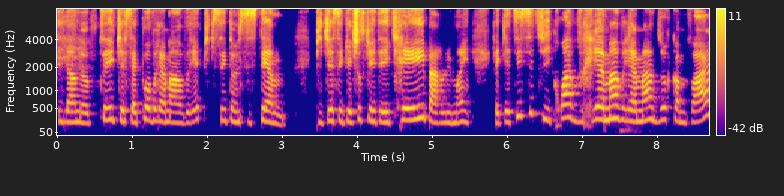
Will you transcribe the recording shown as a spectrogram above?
il y en a, tu sais, que c'est pas vraiment vrai, puis que c'est un système, puis que c'est quelque chose qui a été créé par l'humain. Fait que, tu sais, si tu y crois vraiment, vraiment dur comme fer,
